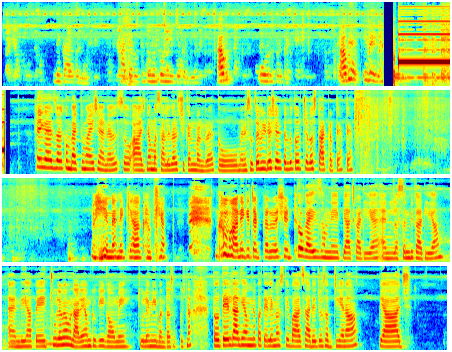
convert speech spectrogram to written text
बेकार बनी खाते वक्त तूने फ़ोन नीचे कर दिया। अब? और ऊपर कर। अब? इधर hey guys welcome back to my channel so आज ना मसालेदार चिकन बन रहा है तो मैंने सोचा वीडियो शेयर कर लो तो चलो स्टार्ट करते हैं ये मैंने क्या कर दिया? घुमाने के चक्कर में शिट तो गाइज़ हमने प्याज काट लिया है एंड लहसन भी काट लिया एंड यहाँ पे चूल्हे में बना रहे हैं हम क्योंकि गाँव में चूल्हे में ही बनता सब कुछ ना। तो तेल डाल दिया हमने पतीले में उसके बाद सारे जो सब्ज़ी है ना प्याज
